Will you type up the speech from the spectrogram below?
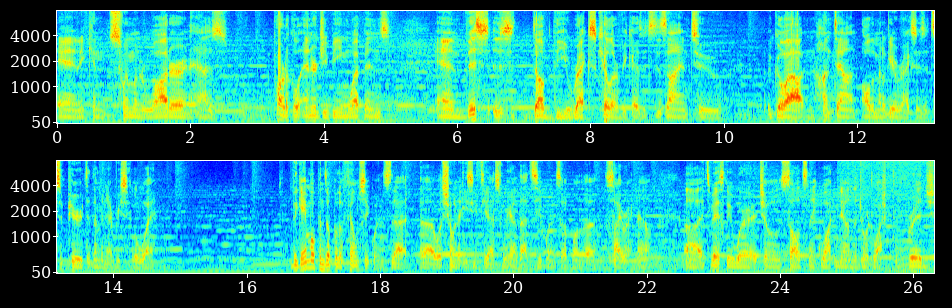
and it can swim underwater and it has particle energy beam weapons. And this is dubbed the Rex Killer because it's designed to go out and hunt down all the Metal Gear Rexes. It's superior to them in every single way. The game opens up with a film sequence that uh, was shown at ECTS. We have that sequence up on the site right now. Uh, it's basically where it shows Solid Snake walking down the George Washington Bridge,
